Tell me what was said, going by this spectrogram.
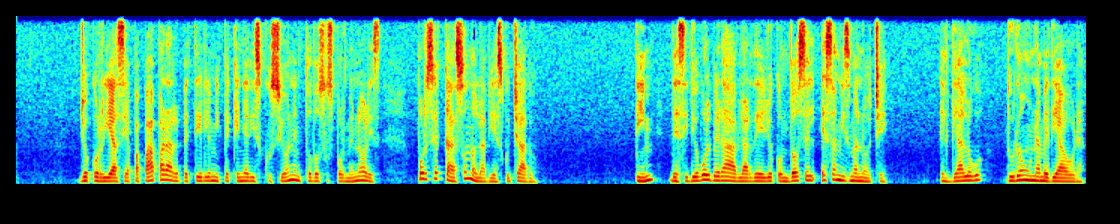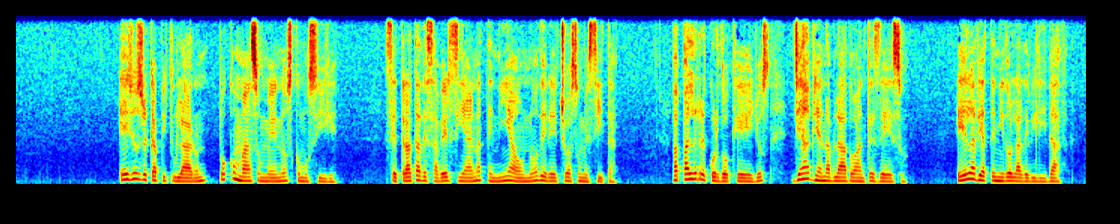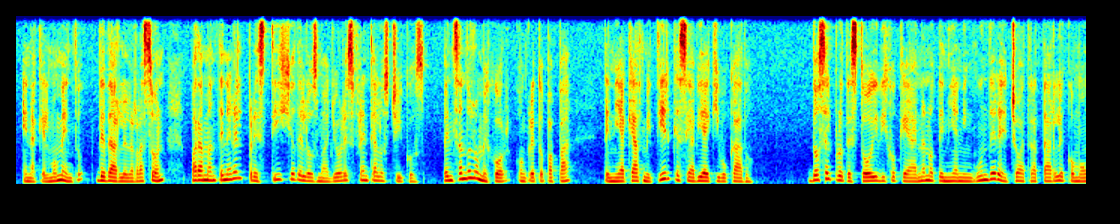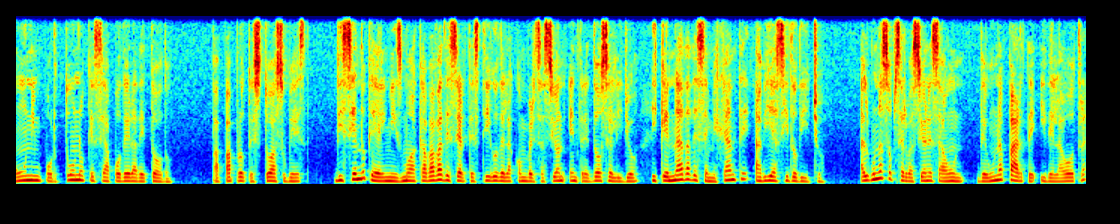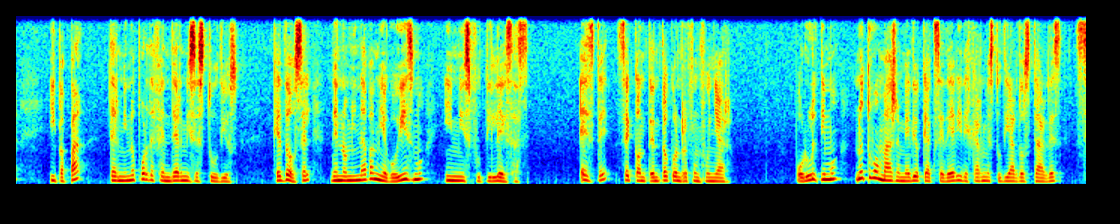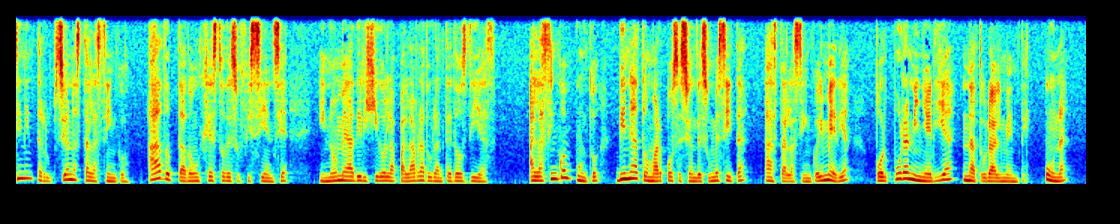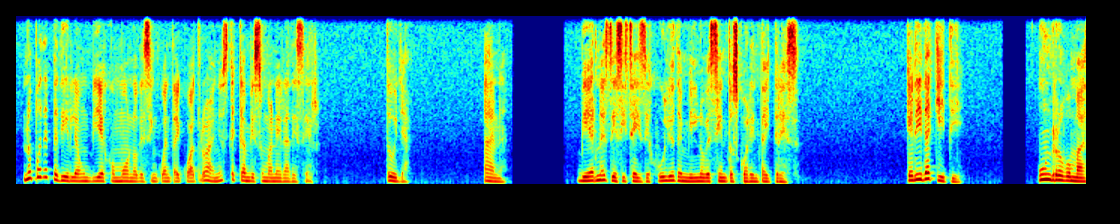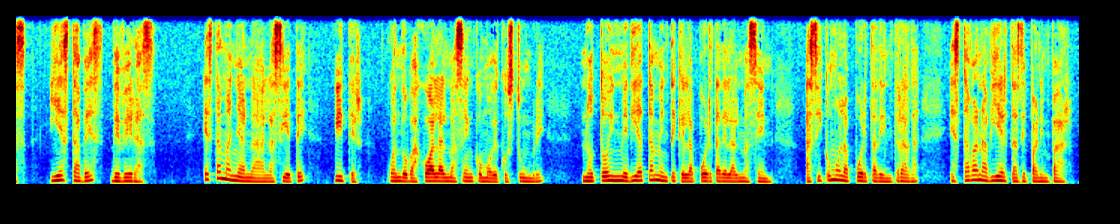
Yo corrí hacia papá para repetirle mi pequeña discusión en todos sus pormenores, por si acaso no la había escuchado. Pim decidió volver a hablar de ello con Dossel esa misma noche, el diálogo duró una media hora. Ellos recapitularon poco más o menos como sigue. Se trata de saber si Ana tenía o no derecho a su mesita. Papá le recordó que ellos ya habían hablado antes de eso. Él había tenido la debilidad, en aquel momento, de darle la razón para mantener el prestigio de los mayores frente a los chicos. Pensándolo mejor, concretó papá, tenía que admitir que se había equivocado. Dossel protestó y dijo que Ana no tenía ningún derecho a tratarle como un importuno que se apodera de todo. Papá protestó a su vez, diciendo que él mismo acababa de ser testigo de la conversación entre Dossel y yo y que nada de semejante había sido dicho. Algunas observaciones aún de una parte y de la otra, y papá terminó por defender mis estudios, que Dossel denominaba mi egoísmo y mis futilezas. Este se contentó con refunfuñar. Por último, no tuvo más remedio que acceder y dejarme estudiar dos tardes, sin interrupción hasta las cinco. Ha adoptado un gesto de suficiencia y no me ha dirigido la palabra durante dos días. A las cinco en punto vine a tomar posesión de su mesita, hasta las cinco y media, por pura niñería, naturalmente. Una, no puede pedirle a un viejo mono de 54 años que cambie su manera de ser. Tuya. Ana. Viernes 16 de julio de 1943. Querida Kitty, un robo más, y esta vez de veras. Esta mañana a las siete, Peter, cuando bajó al almacén como de costumbre, notó inmediatamente que la puerta del almacén, así como la puerta de entrada, estaban abiertas de par en par.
